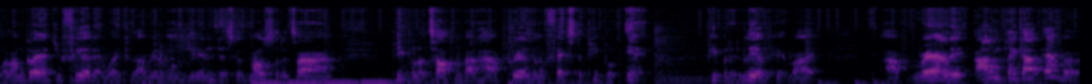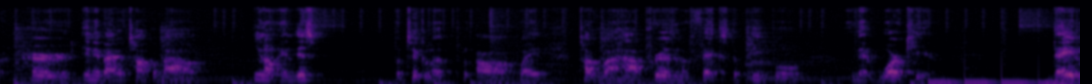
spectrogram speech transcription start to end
Well, I'm glad you feel that way because I really want to get into this because most of the time, people are talking about how prison affects the people in it, the people that live here, right? I've rarely, I don't think I've ever heard anybody talk about, you know, in this particular uh, way, talk about how prison affects the people that work here. Daily,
